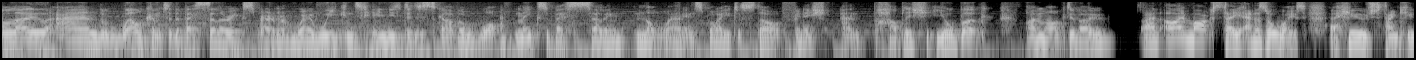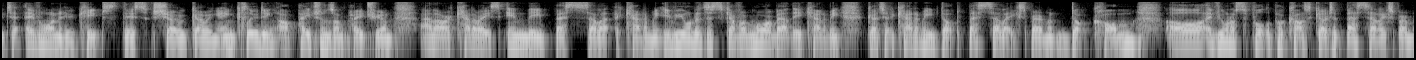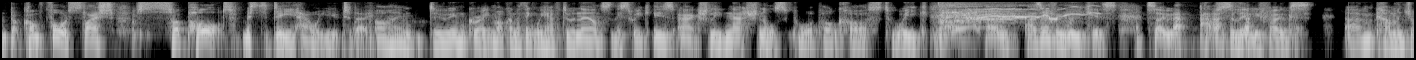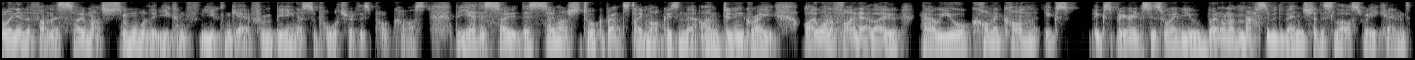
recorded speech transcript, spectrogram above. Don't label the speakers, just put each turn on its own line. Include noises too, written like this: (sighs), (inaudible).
Hello and welcome to the Bestseller Experiment, where we continue to discover what makes a best selling novel and inspire you to start, finish, and publish your book. I'm Mark Desvaux.
And I'm Mark Stay, and as always, a huge thank you to everyone who keeps this show going, including our patrons on Patreon and our academates in the Bestseller Academy. If you want to discover more about the Academy, go to academy.bestsellerexperiment.com. Or if you want to support the podcast, go to bestsellerexperiment.com forward slash support. Mr. D, how are you today?
I'm doing great, Mark. And I think we have to announce this week is actually National Supporter Podcast Week, (laughs) um, as every week is. So, absolutely, folks um, come and join in the fun. There's so much more that you can you can get from being a supporter of this podcast. But yeah, there's so there's so much to talk about today, Mark, isn't there? I'm doing great. I want to find out though how your Comic Con ex- experiences went. You went on a massive adventure this last weekend.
